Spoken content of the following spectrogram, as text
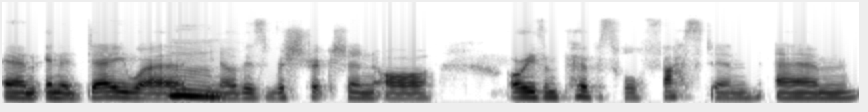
um, in a day where mm. you know there's restriction or or even purposeful fasting um,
